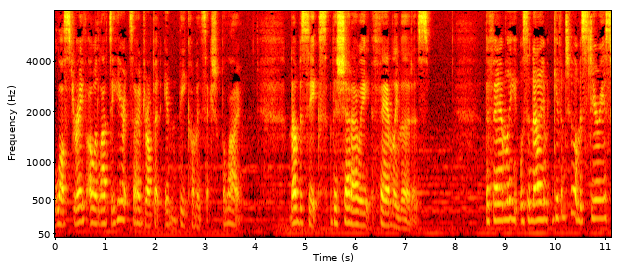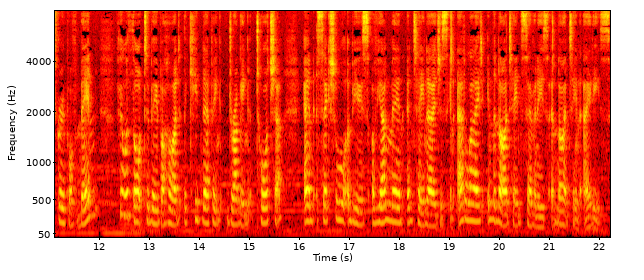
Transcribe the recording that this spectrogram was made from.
Lost Reef, I would love to hear it, so drop it in the comment section below. Number six, the shadowy family murders. The family was a name given to a mysterious group of men who were thought to be behind the kidnapping, drugging, torture, and sexual abuse of young men and teenagers in Adelaide in the 1970s and 1980s.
